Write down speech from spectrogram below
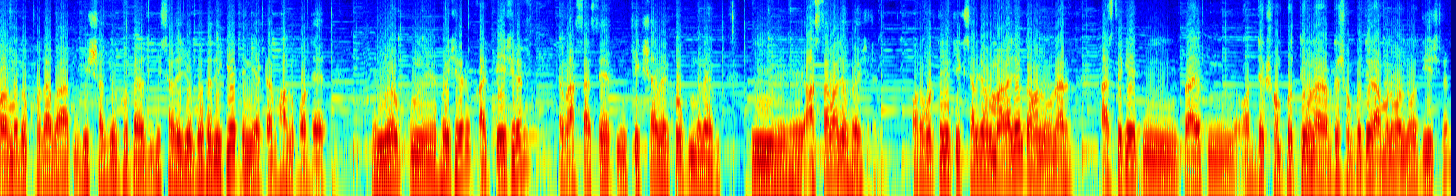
কর্মদক্ষতা বা বিশ্বাসযোগ্যতা বিশ্বাসের যোগ্যতা দেখিয়ে তিনি একটা ভালো পথে নিয়োগ হয়েছিলেন, কাজ পেয়েছিলেন এবং আস্তে আস্তে চিক সাহেবের খুব মানে আস্থাভাজন হয়েছিলেন। পরবর্তীতে চিক সাহেব যখন মারা যান, তখন ওনার কাছ থেকে প্রায় অর্ধেক সম্পত্তি, ওনার অর্ধেক সম্পত্তি রামমোহন বন্দ্যোপাধ্যায় দিয়েছিলেন।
